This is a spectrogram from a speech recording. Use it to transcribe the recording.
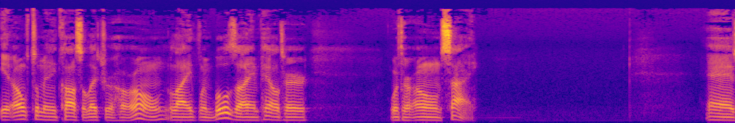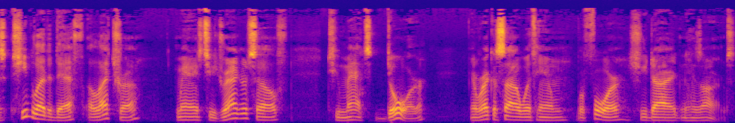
it ultimately cost Elektra her own life when Bullseye impaled her with her own sai. As she bled to death, Elektra managed to drag herself to Matt's door and reconcile with him before she died in his arms.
